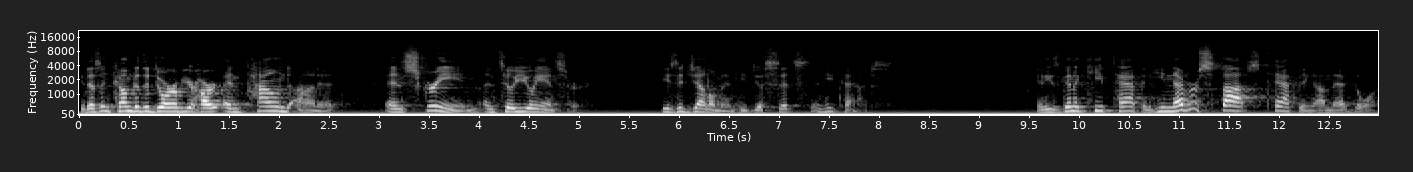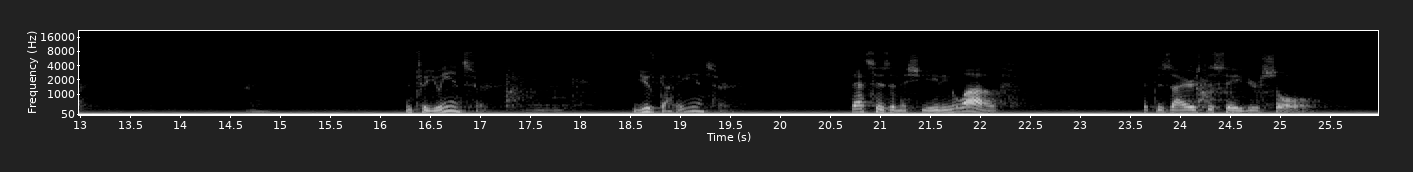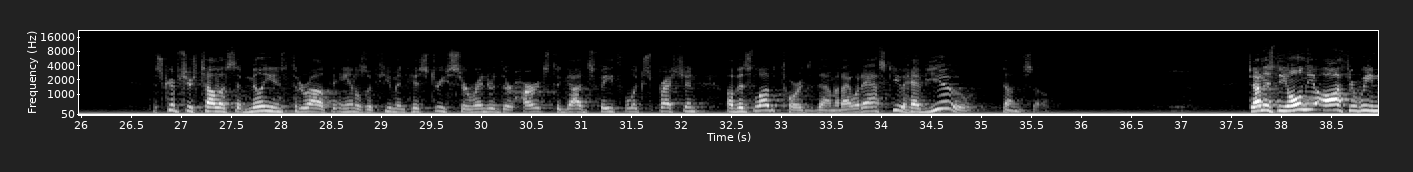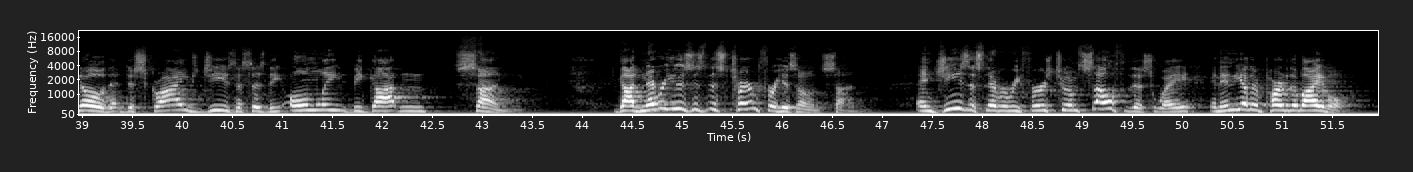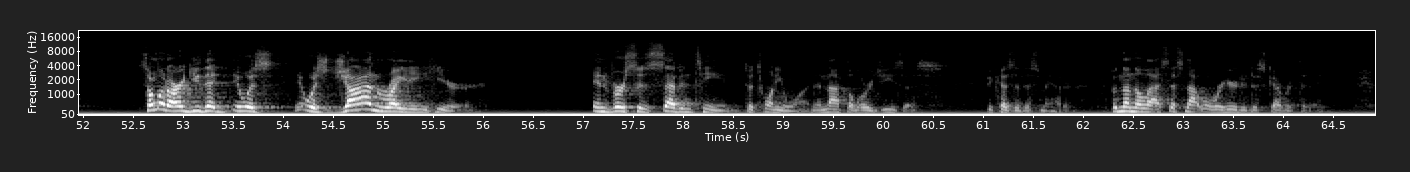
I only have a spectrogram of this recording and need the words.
He doesn't come to the door of your heart and pound on it and scream until you answer. He's a gentleman. He just sits and he taps. And he's going to keep tapping. He never stops tapping on that door right? until you answer. You've got to answer. That's his initiating love that desires to save your soul. The scriptures tell us that millions throughout the annals of human history surrendered their hearts to God's faithful expression of his love towards them. And I would ask you, have you done so? John is the only author we know that describes Jesus as the only begotten Son. God never uses this term for his own Son. And Jesus never refers to himself this way in any other part of the Bible. Some would argue that it was, it was John writing here in verses 17 to 21 and not the Lord Jesus because of this matter. But nonetheless, that's not what we're here to discover today.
